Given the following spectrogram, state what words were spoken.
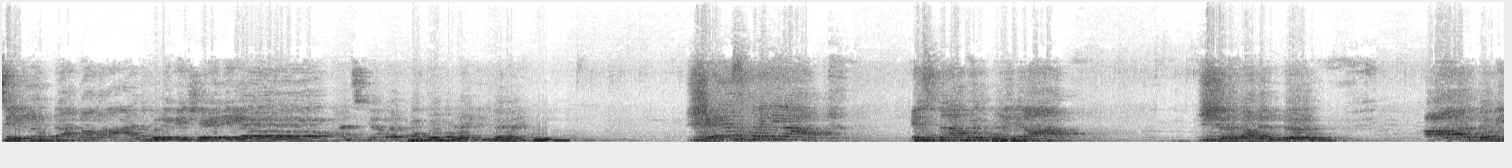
সেই লোকটা নামাজ গুলিকে ছেড়ে দিল আজকে আমরা কত মোবাইল ব্যবহার করলাম শেষ করে দিলাম ইসলামের করে দিলাম শ্রোতাবৃন্দ আর কবে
